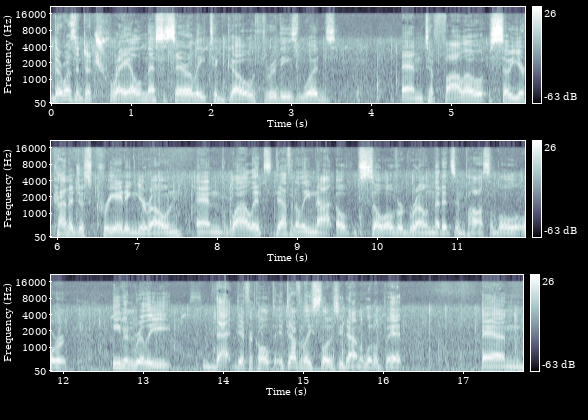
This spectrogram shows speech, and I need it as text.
there wasn't a trail necessarily to go through these woods and to follow. So you're kind of just creating your own. And while it's definitely not o- so overgrown that it's impossible or even really that difficult, it definitely slows you down a little bit. And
